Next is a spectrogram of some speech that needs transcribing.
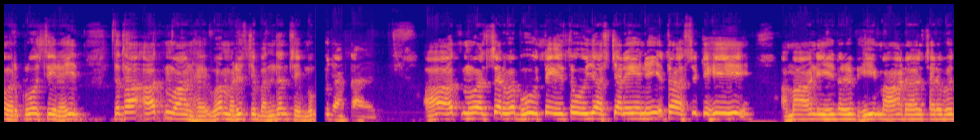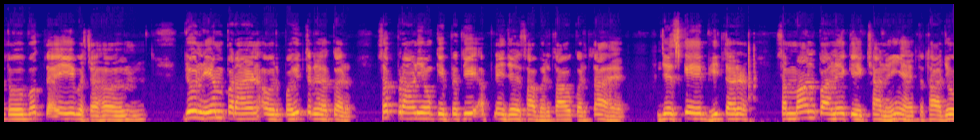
और क्रोध से रहित तथा आत्मवान है, वह मनुष्य बंधन से मुक्त हो जाता है। आत्मवत्सर्वभूतेषु यश्चरे नियत शुचि अमानीर्भीमान सर्वतो मुक्त जो नियम परायण और पवित्र रहकर सब प्राणियों के प्रति अपने जैसा बर्ताव करता है, जिसके भीतर सम्मान पाने की इच्छा नहीं है, तथा जो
